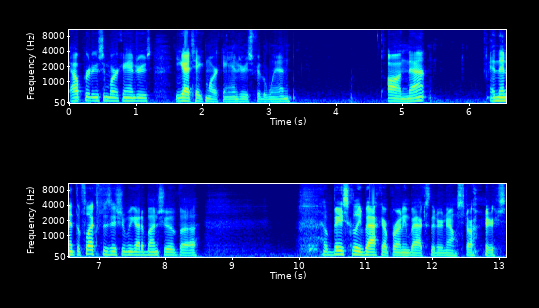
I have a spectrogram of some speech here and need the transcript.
outproducing Mark Andrews, you got to take Mark Andrews for the win on that. And then at the flex position, we got a bunch of uh, basically backup running backs that are now starters.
